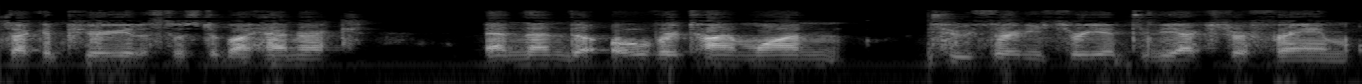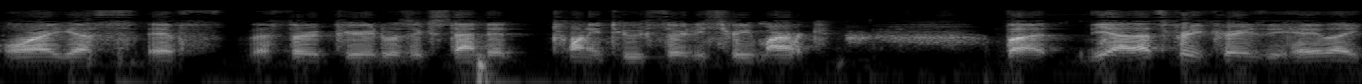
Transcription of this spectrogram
second period assisted by Henrik. And then the overtime one, 233 into the extra frame, or I guess if the third period was extended, 22-33 mark. But yeah, that's pretty crazy. Hey, like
